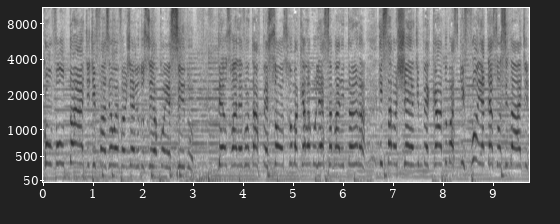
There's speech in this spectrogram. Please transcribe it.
com vontade de fazer o Evangelho do Senhor conhecido. Deus vai levantar pessoas como aquela mulher samaritana que estava cheia de pecado, mas que foi até a sua cidade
